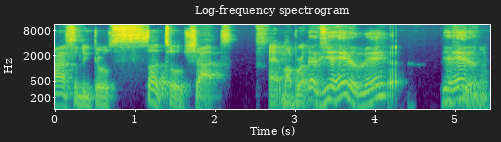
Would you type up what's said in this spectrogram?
constantly throw subtle shots at my brother. 'cause you're him, man. You're a hater.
